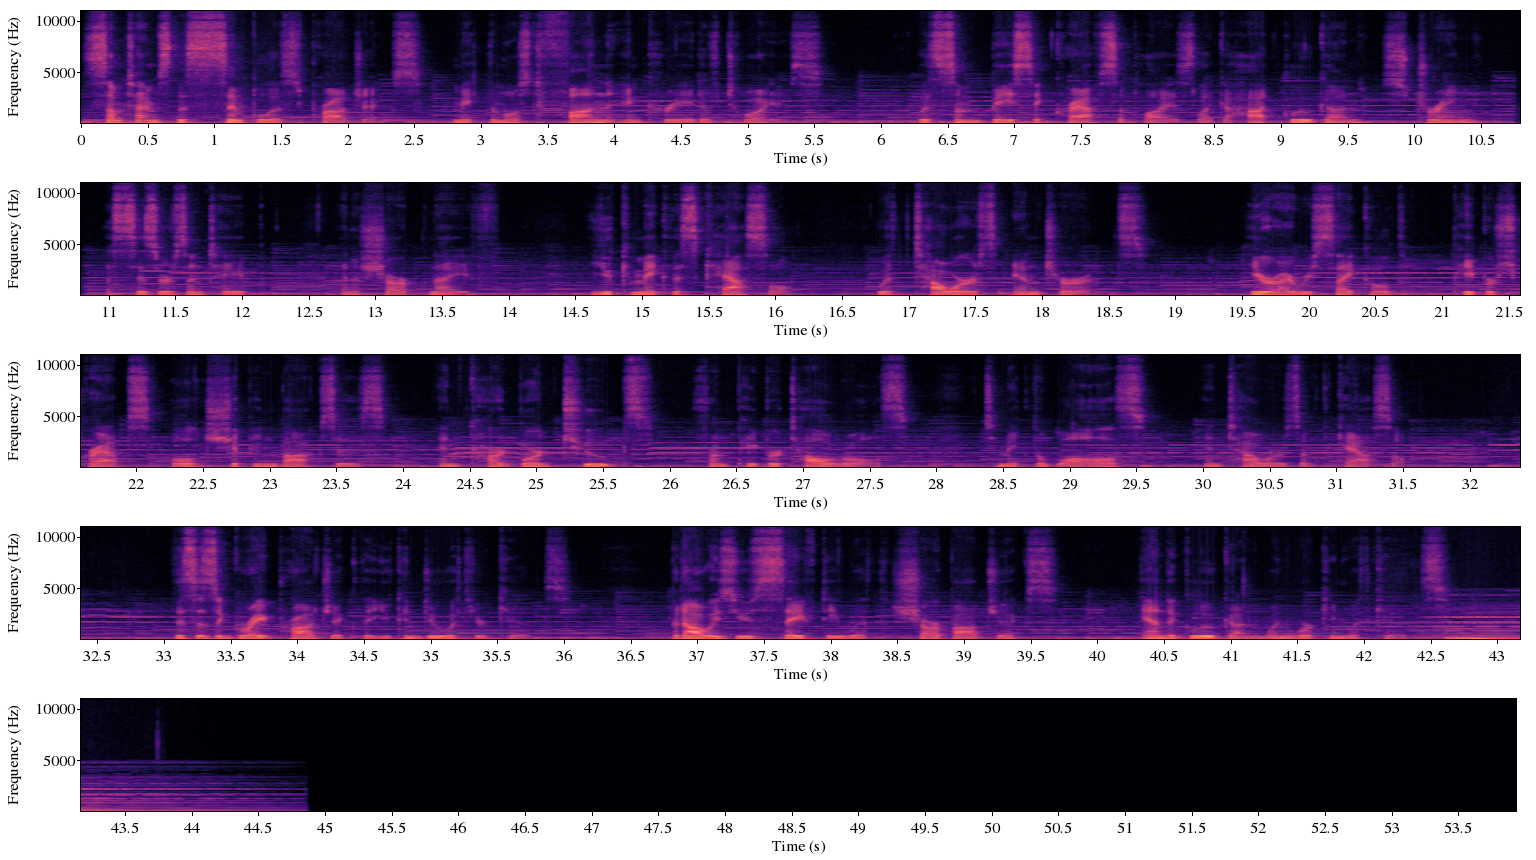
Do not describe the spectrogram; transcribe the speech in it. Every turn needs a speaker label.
Speaker 1: Sometimes the simplest projects make the most fun and creative toys. With some basic craft supplies like a hot glue gun, string, a scissors and tape, and a sharp knife, you can make this castle with towers and turrets. Here I recycled paper scraps, old shipping boxes, and cardboard tubes from paper towel rolls to make the walls and towers of the castle. This is a great project that you can do with your kids, but always use safety with sharp objects and a glue gun when working with kids.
